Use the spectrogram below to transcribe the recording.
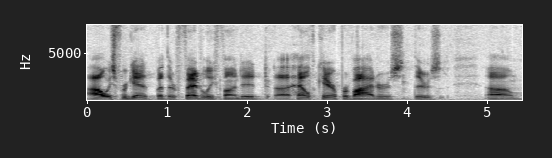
I always forget, but they're federally funded uh, healthcare providers. There's, um,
